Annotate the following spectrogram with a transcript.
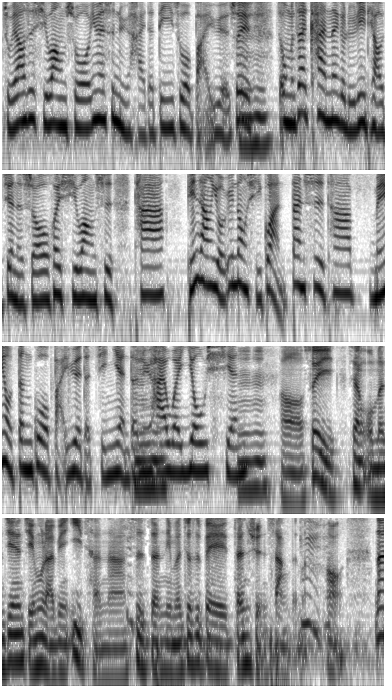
主要是希望说，因为是女孩的第一座白月，所以嗯我们在看那个履历条件的时候，会希望是她平常有运动习惯，但是她没有登过百越的经验的女孩为优先。嗯嗯，哦，所以像我们今天节目来宾奕晨啊、世珍，你们就是被甄选上的嘛？哦，那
